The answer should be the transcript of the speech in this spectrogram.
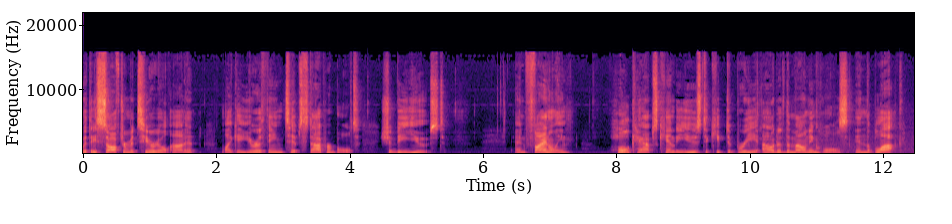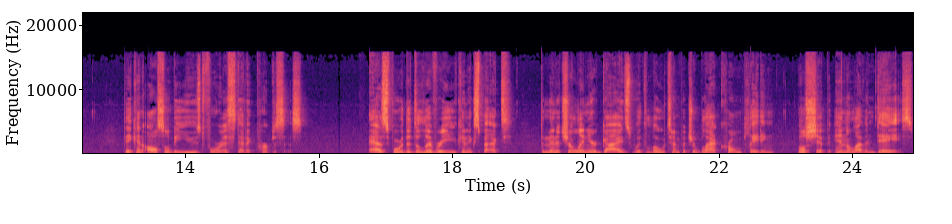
with a softer material on it, like a urethane tip stopper bolt, should be used. And finally, hole caps can be used to keep debris out of the mounting holes in the block. They can also be used for aesthetic purposes. As for the delivery you can expect, the miniature linear guides with low temperature black chrome plating will ship in 11 days.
